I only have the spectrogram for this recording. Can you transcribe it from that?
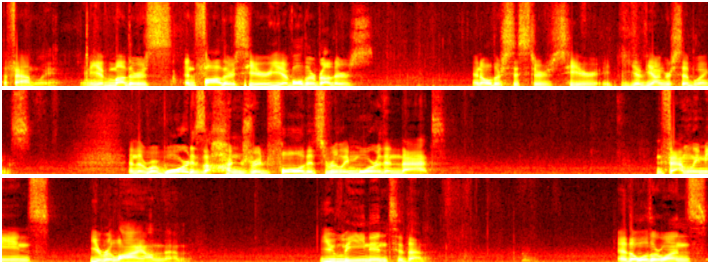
a family. And you have mothers and fathers here, you have older brothers and older sisters here, you have younger siblings. And the reward is a hundredfold. It's really more than that. And family means you rely on them, you lean into them. And the older ones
